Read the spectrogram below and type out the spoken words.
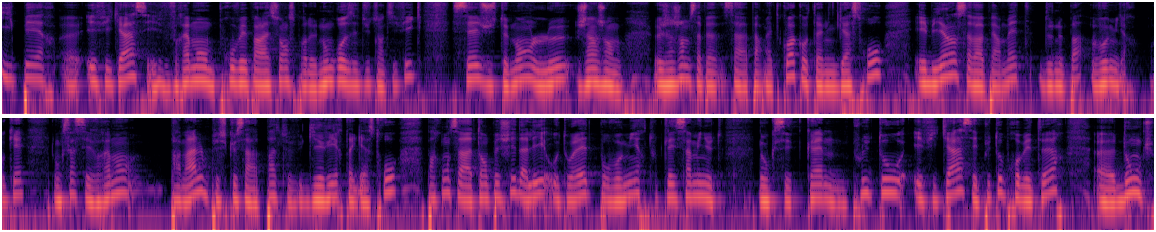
hyper euh, efficace et vraiment prouvé par la science par de nombreuses études scientifiques, c'est justement le gingembre. Le gingembre, ça, va permettre quoi quand tu as une gastro? Eh bien, ça va permettre de ne pas vomir. Ok? Donc ça, c'est vraiment pas mal puisque ça va pas te guérir ta gastro. Par contre, ça va t'empêcher d'aller aux toilettes pour vomir toutes les 5 minutes. Donc c'est quand même plutôt efficace et plutôt prometteur. Euh, donc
